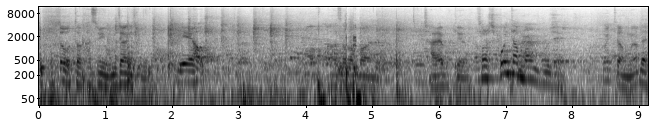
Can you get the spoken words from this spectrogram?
벌써부터 가슴이 웅장해집니다. 예요. 가서 한번 잘 해볼게요. 선우 씨 포인트 한번 보여주세요. 포인트 안무요? 네.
